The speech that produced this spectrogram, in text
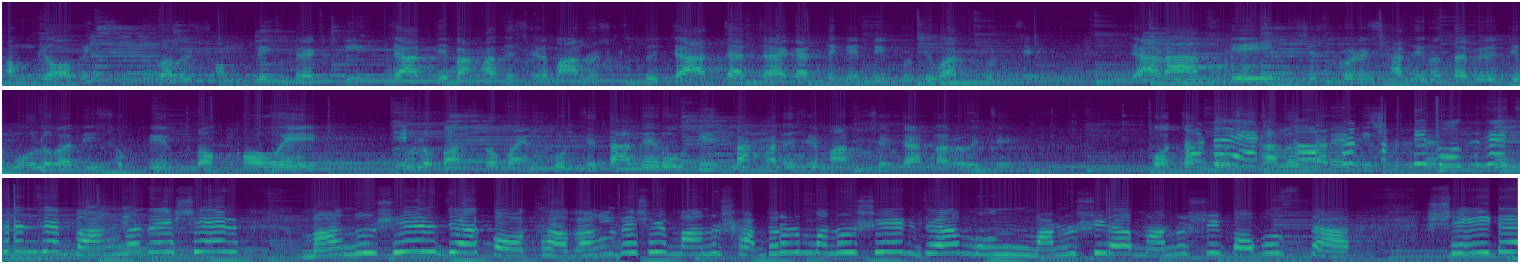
সঙ্গে অবিচ্ছেদ্যভাবে সম্পৃক্ত একটি জাতি। বাংলাদেশের মানুষ কিন্তু যার যার জায়গা থেকে এটি প্রতিবাদ করছে। যারা আজকে এই বিশেষ করে স্বাধীনতা বিরোধী মৌলবাদী শক্তির পক্ষ হয়ে এগুলো বাস্তবায়ন করছে, তাদের অতীত বাংলাদেশের মানুষের জানা রয়েছে। বলতে চাইছেন যে বাংলাদেশের মানুষের যা কথা বাংলাদেশের মানুষ সাধারণ মানুষের যা মন- মানসিক মানসিক অবস্থা সেইটা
